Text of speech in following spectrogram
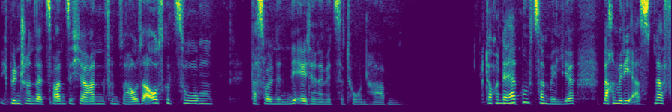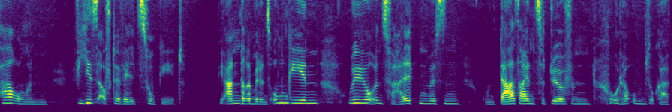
Ich bin schon seit 20 Jahren von zu Hause ausgezogen. Was sollen denn die Eltern damit zu tun haben? Doch in der Herkunftsfamilie machen wir die ersten Erfahrungen, wie es auf der Welt zugeht, wie andere mit uns umgehen und wie wir uns verhalten müssen, um da sein zu dürfen oder um sogar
